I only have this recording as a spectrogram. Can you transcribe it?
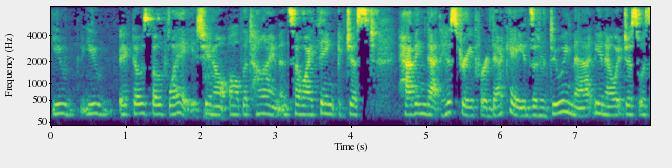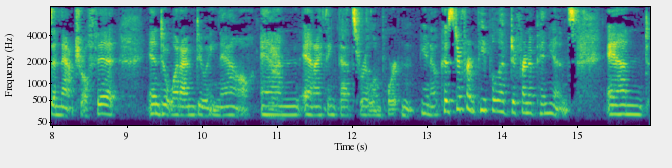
you, you, it goes both ways, you know, all the time. And so I think just having that history for decades of doing that, you know, it just was a natural fit into what I'm doing now. And and I think that's real important, you know, cuz different people have different opinions. And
